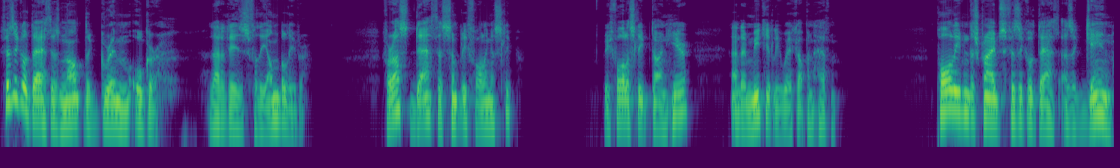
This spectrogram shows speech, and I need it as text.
physical death is not the grim ogre that it is for the unbeliever. For us, death is simply falling asleep. We fall asleep down here and immediately wake up in heaven. Paul even describes physical death as a gain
